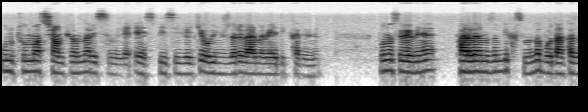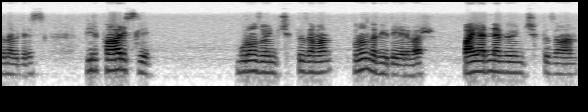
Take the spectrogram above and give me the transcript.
Unutulmaz Şampiyonlar isimli SBC'deki oyuncuları vermemeye dikkat edin. Bunun sebebine paralarımızın bir kısmını da buradan kazanabiliriz. Bir Parisli bronz oyuncu çıktığı zaman bunun da bir değeri var. Bayern'den bir oyuncu çıktığı zaman,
